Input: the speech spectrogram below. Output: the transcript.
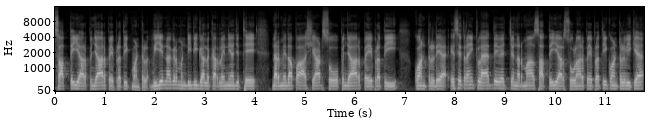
7050 ਰੁਪਏ ਪ੍ਰਤੀ ਕੁਇੰਟਲ ਵਿਜੇਨਗਰ ਮੰਡੀ ਦੀ ਗੱਲ ਕਰ ਲੈਂਦੇ ਆ ਜਿੱਥੇ ਨਰਮੇ ਦਾ ਭਾਅ 6650 ਰੁਪਏ ਪ੍ਰਤੀ ਕੁਆਂਟਲ ਰਿਹਾ। ਇਸੇ ਤਰ੍ਹਾਂ ਹੀ ਕਲੈਦ ਦੇ ਵਿੱਚ ਨਰਮਾ 7016 ਰੁਪਏ ਪ੍ਰਤੀ ਕੁਇੰਟਲ ਵਿਕਿਆ।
